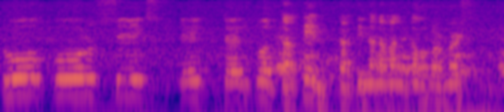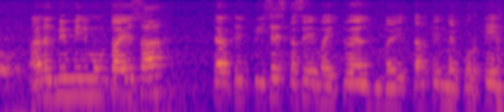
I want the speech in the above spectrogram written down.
Two, four, six, eight, ten, twelve, thirteen. Thirteen na naman ito, farmers. Ah, nagmi-minimum tayo sa 13 pieces kasi may 12, may 13, may 14.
